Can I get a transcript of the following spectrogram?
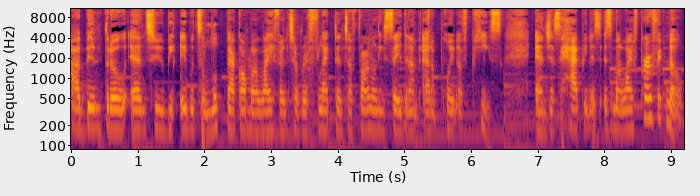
I've been through and to be able to look back on my life and to reflect and to finally say that I'm at a point of peace and just happiness. Is my life perfect? No.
